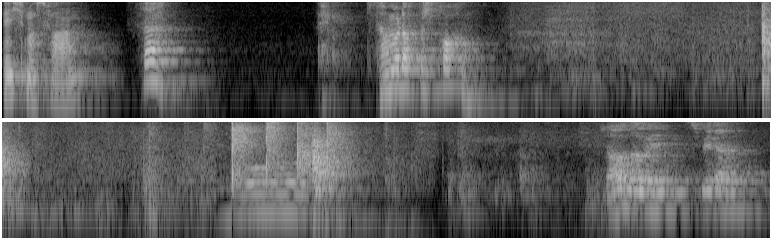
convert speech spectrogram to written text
Ich muss fahren. Ja. Das haben wir doch besprochen. Los. Ciao, Zoe. Bis später.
